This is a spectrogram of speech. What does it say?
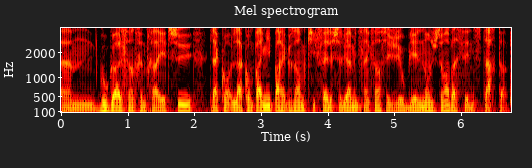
euh, Google sont en train de travailler dessus. La, co- la compagnie, par exemple, qui fait le, celui à 1500, c'est, j'ai oublié le nom justement parce que c'est une start-up.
